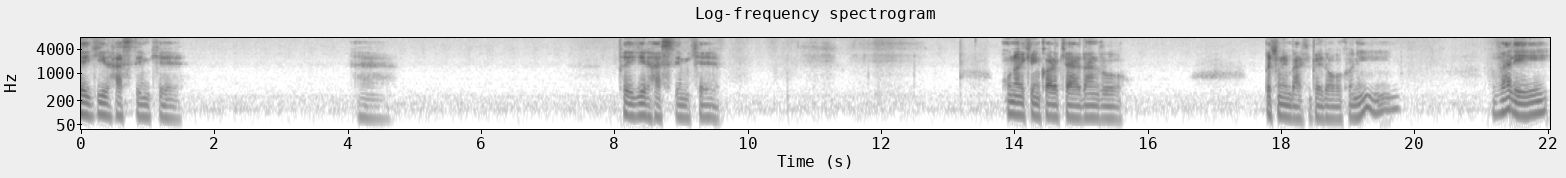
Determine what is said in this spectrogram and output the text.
پیگیر هستیم که پیگیر هستیم که اونایی که این کار کردن رو بتونیم برکی پیدا بکنیم. ولی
